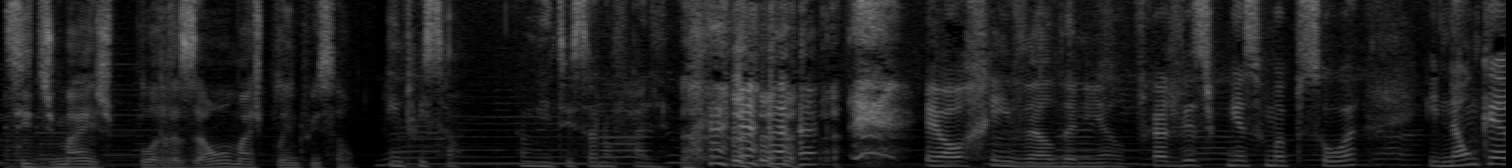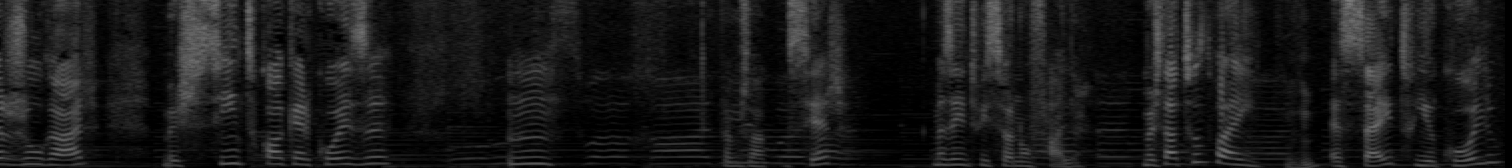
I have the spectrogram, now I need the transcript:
Decides mais pela razão ou mais pela intuição? Intuição. A minha intuição não falha. é horrível, Daniel, porque às vezes conheço uma pessoa e não quero julgar, mas sinto qualquer coisa. Hum, vamos lá conhecer? Mas a intuição não falha. Mas está tudo bem. Aceito e acolho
